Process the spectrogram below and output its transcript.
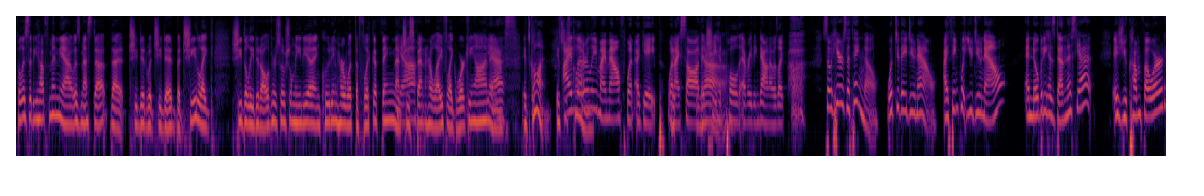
Felicity Huffman, yeah, it was messed up that she did what she did, but she like she deleted all of her social media, including her what the flicka thing that she spent her life like working on. Yes. And it's gone. It's just I gone. literally my mouth went agape when Yeah. I saw that she had pulled everything down I was like oh, so here's the thing though what do they do now I think what you do now and nobody has done this yet is you come forward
